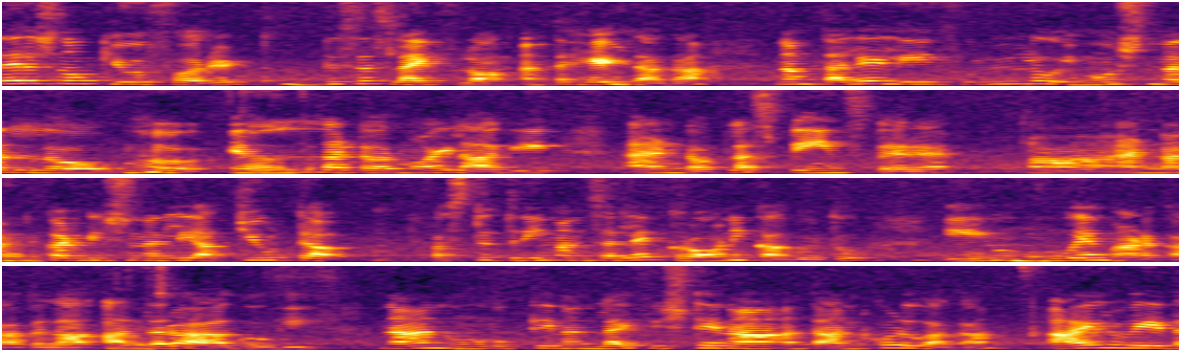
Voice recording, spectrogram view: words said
there is no cure for it this is life long ಅಂತ ಹೇಳಿದಾಗ ನಮ್ಮ ತಲೆಯಲ್ಲಿ ಫುಲ್ಲು ಇಮೋಷ್ನಲ್ ಎಲ್ಲ ಟರ್ಮಾಯಿಲ್ ಆಗಿ ಆ್ಯಂಡ್ ಪ್ಲಸ್ ಪೇನ್ಸ್ ಬೇರೆ. ಆ್ಯಂಡ್ ನನ್ನ ಕಂಡೀಷನಲ್ಲಿ ಅಕ್ಯೂಟ್ ಫಸ್ಟ್ ತ್ರೀ ಮಂತ್ಸಲ್ಲೇ ಕ್ರಾನಿಕ್ ಆಗೋಯ್ತು. ಏನು ಮೂವೇ ಮಾಡೋಕ್ಕಾಗಲ್ಲ. ಆ ಥರ ಆಗೋಗಿ ನಾನು ಓಕೆ ನನ್ನ ಲೈಫ್ ಇಷ್ಟೇನಾ? ಅಂತ ಅಂದ್ಕೊಳ್ಳುವಾಗ ಆಯುರ್ವೇದ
